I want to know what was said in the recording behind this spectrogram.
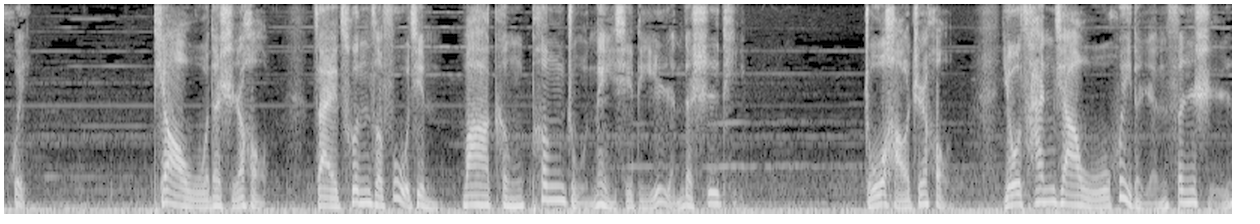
会。跳舞的时候，在村子附近挖坑烹煮那些敌人的尸体。煮好之后，由参加舞会的人分食。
